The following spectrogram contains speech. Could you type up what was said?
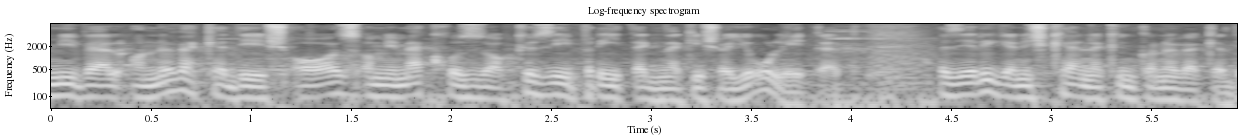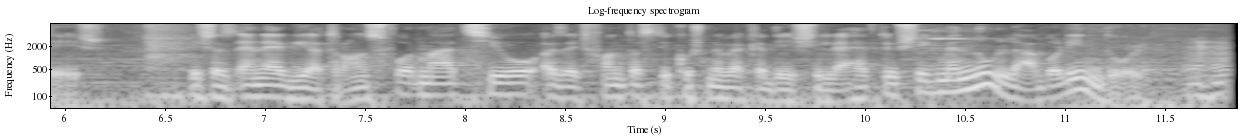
mivel a növekedés az, ami meghozza a középrétegnek is a jólétet, ezért igenis kell nekünk a növekedés. És az energiatranszformáció az egy fantasztikus növekedési lehetőség, mert nullából indul. Uh-huh.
